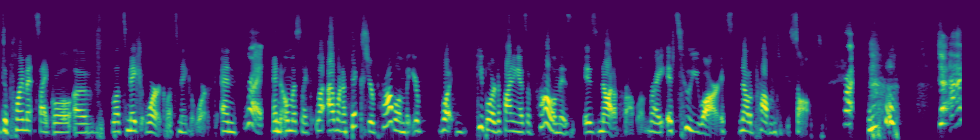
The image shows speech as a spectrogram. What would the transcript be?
deployment cycle of let's make it work let's make it work. And right. and almost like i want to fix your problem but your what people are defining as a problem is is not a problem right? It's who you are. It's not a problem to be solved. Right. To add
